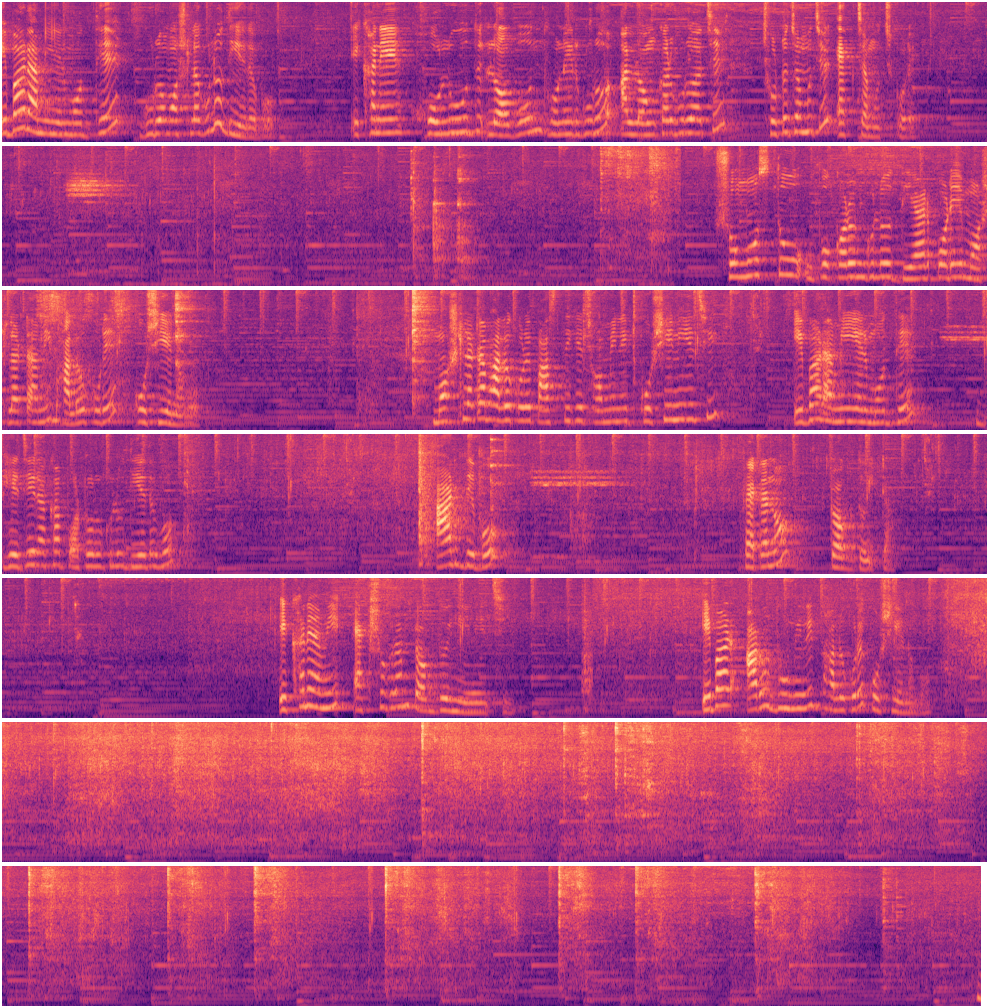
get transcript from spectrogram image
এবার আমি এর মধ্যে গুঁড়ো মশলাগুলো দিয়ে দেবো। এখানে হলুদ, লবণ, ধনের গুঁড়ো আর লঙ্কার গুঁড়ো আছে, ছোট চামচের এক চামচ করে। সমস্ত উপকরণগুলো দেওয়ার পরে মশলাটা আমি ভালো করে কষিয়ে নেব। মশলাটা ভালো করে পাঁচ থেকে ছ মিনিট কষিয়ে নিয়েছি। এবার আমি এর মধ্যে ভেজে রাখা পটলগুলো দিয়ে দেব। আর দেব ফ্যাটানো টক দইটা। এখানে আমি একশো গ্রাম টক দই নিয়ে নিয়েছি। এবার আরও দু মিনিট ভালো করে কষিয়ে নেব।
